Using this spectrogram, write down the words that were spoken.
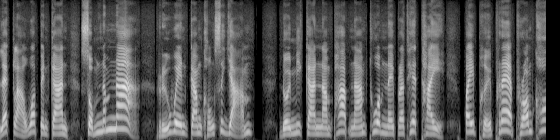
และกล่าวว่าเป็นการสมน้ำหน้า หรือเวรกรรมของสยาม โดยมีการนำภาพน้ำท่วมในประเทศไทย ไปเผยแพร่พร้อมข้อ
